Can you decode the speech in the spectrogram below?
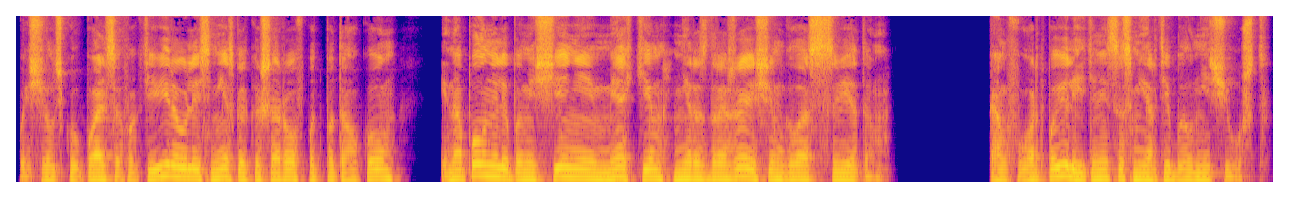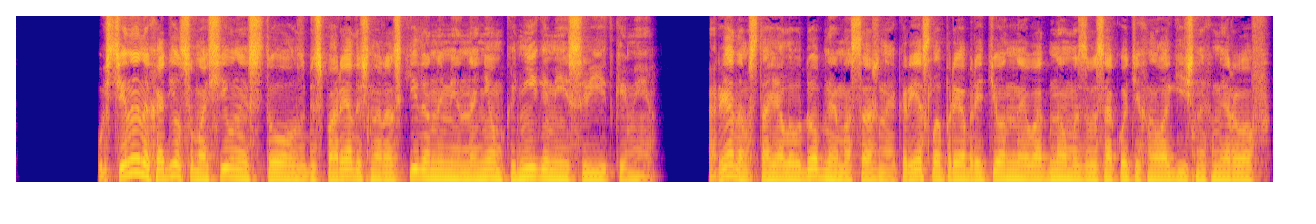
По щелчку пальцев активировались несколько шаров под потолком и наполнили помещение мягким, нераздражающим глаз светом. Комфорт повелительницы смерти был не чужд. У стены находился массивный стол с беспорядочно раскиданными на нем книгами и свитками. Рядом стояло удобное массажное кресло, приобретенное в одном из высокотехнологичных миров,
